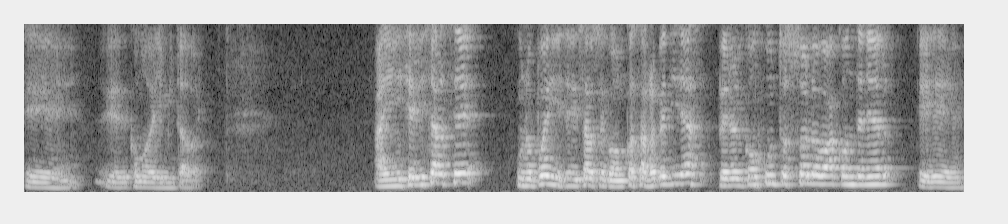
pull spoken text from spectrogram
eh, eh, como delimitador. Al inicializarse, uno puede inicializarse con cosas repetidas, pero el conjunto solo va a contener eh,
